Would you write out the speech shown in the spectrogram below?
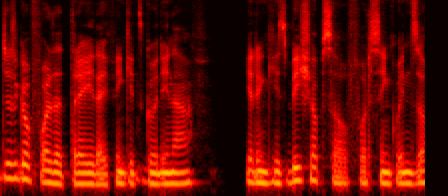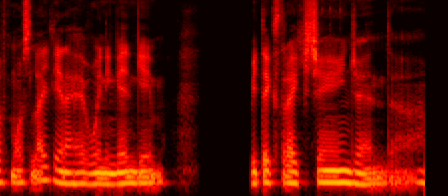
Just go for the trade. I think it's good enough getting his bishop, so forcing queens off most likely, and I have winning endgame with extra exchange and uh,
